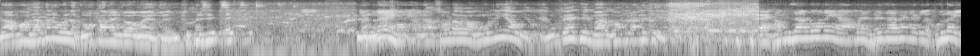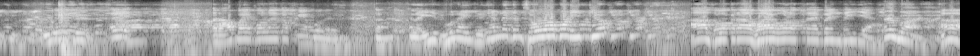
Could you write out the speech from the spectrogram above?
ના બહુ ને બોલે. ધોકા લઈને ડોવા માયા ખબર છે? નહીં. ના છોડાવવા હું નહીં આવું. હું કહી દઈ મારા છોકરા નથી? કઈ સમજાણું નહીં. હમણાં રજા રહે એટલે ભૂલાઈ ગઈ. એવું છે? રાપાએ બોલે તો મેં બોલે? એટલે ઈ ભૂલાઈ ગયું. એમને તમે સૌ કોણ ઈ ગયો આ છોકરા ભાઈ ઓળખતા બંધ થઈ ગયા. એ ભાઈ હા.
